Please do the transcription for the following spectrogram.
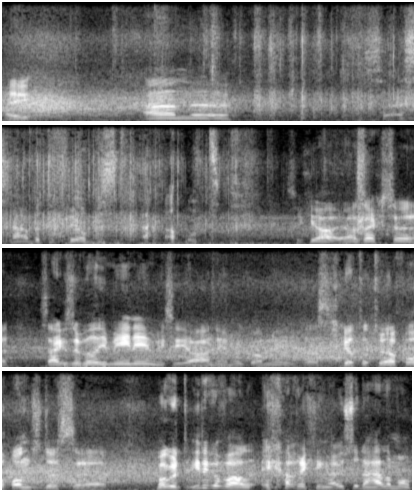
Hey. En uh, ze, hebben te veel besteld. Zeg ja, ja, zeg ze, zeggen ze wil je meenemen? Ik zeg ja, neem ik wel mee. Dat scheelt dat wel voor ons, dus... Uh, maar goed, in ieder geval, ik ga richting huis, de helm op.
